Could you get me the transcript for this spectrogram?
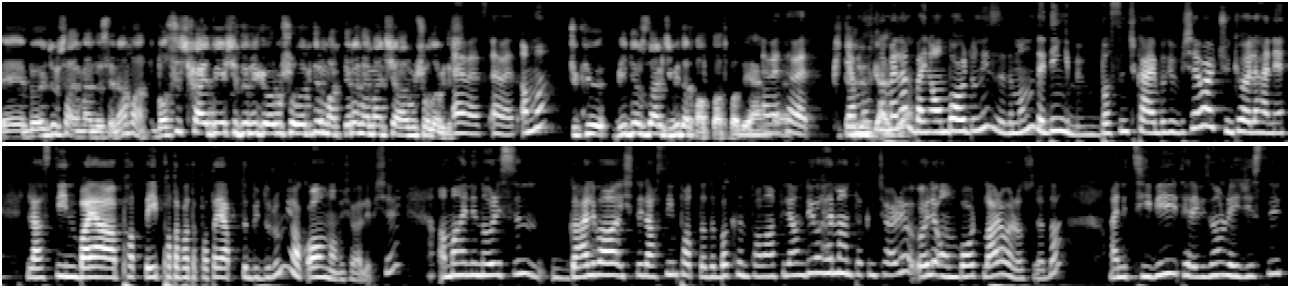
E, böldüm sen ben de seni ama basınç kaybı yaşadığını görmüş olabilir. McLaren hemen çağırmış olabilir. evet evet ama Çünkü Williams'lar gibi de patlatmadı yani. evet evet. Pite Ya muhtemelen geldi ben onboard'unu izledim onun dediğin gibi basınç kaybı gibi bir şey var. Çünkü öyle hani lastiğin bayağı patlayıp pata pata pata yaptığı bir durum yok. Olmamış öyle bir şey. Ama hani Norris'in galiba işte lastiğin patladı bakın falan filan diyor. Hemen takım çağırıyor. Öyle onboard'lar var o sırada. Hani TV, televizyon rejisi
